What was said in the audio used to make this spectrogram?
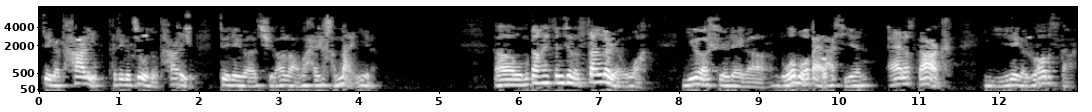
这个 Tully 他这个舅舅 Tully 对这个娶到老婆还是很满意的。呃，我们刚才分析了三个人物啊，一个是这个罗伯拜拉席恩 Ed Stark，以及这个 Rob Stark。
